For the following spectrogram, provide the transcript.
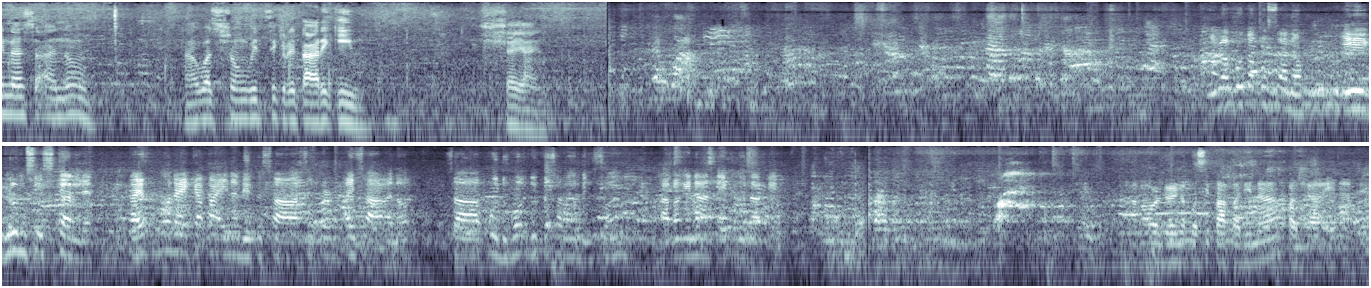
yung nasa ano. Uh, what's wrong with Secretary Kim? Siya yan. Di ba po tapos ano, i-groom si Scarlett. Kahit muna ikakain na dito sa super, ay sa ano, sa food hall dito sa Robinson. Habang inaantay po natin. Naka-order na po si Papa din na pagkain natin.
